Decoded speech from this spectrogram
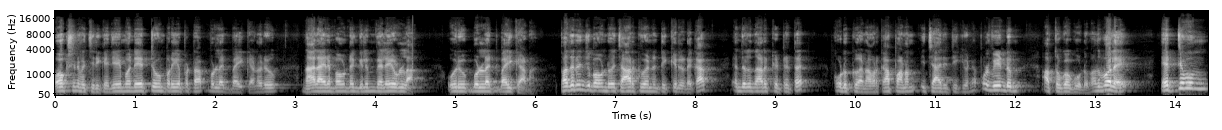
ഓപ്ഷൻ വെച്ചിരിക്കുക ജയ്മോന്റെ ഏറ്റവും പ്രിയപ്പെട്ട ബുള്ളറ്റ് ബൈക്കാണ്. ഒരു നാലായിരം പൗണ്ടെങ്കിലും വിലയുള്ള ഒരു ബുള്ളറ്റ് ബൈക്കാണ്. പതിനഞ്ച് പൗണ്ട് വെച്ച് ആർക്ക് വേണം ടിക്കറ്റ് എടുക്കാം. എന്നിട്ട് നറുക്കിട്ടിട്ട് കൊടുക്കുകയാണ്. അവർക്ക് ആ പണം ഈ ചാരിറ്റിക്ക് വേണ്ടി. അപ്പോൾ വീണ്ടും ആ തുക കൂടും. അതുപോലെ ഏറ്റവും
